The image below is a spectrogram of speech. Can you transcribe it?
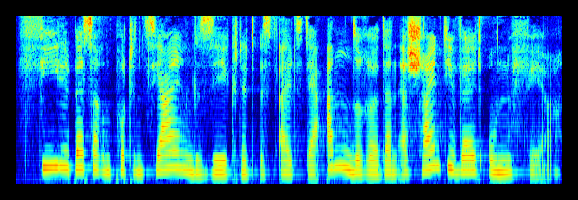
viel besseren Potenzialen gesegnet ist als der andere, dann erscheint die Welt unfair.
